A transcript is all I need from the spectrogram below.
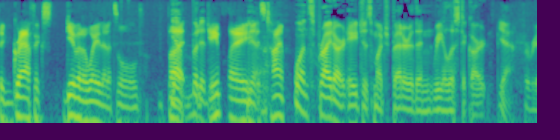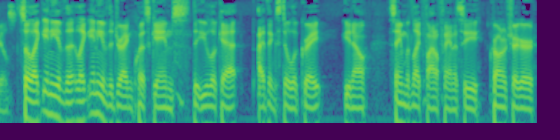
the graphics give it away that it's old, but, Yeah, but it- gameplay yeah. is time. Well, and sprite art ages much better than realistic art. Yeah, for reals. So like any of the like any of the Dragon Quest games that you look at, I think still look great. You know, same with like Final Fantasy, Chrono Trigger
